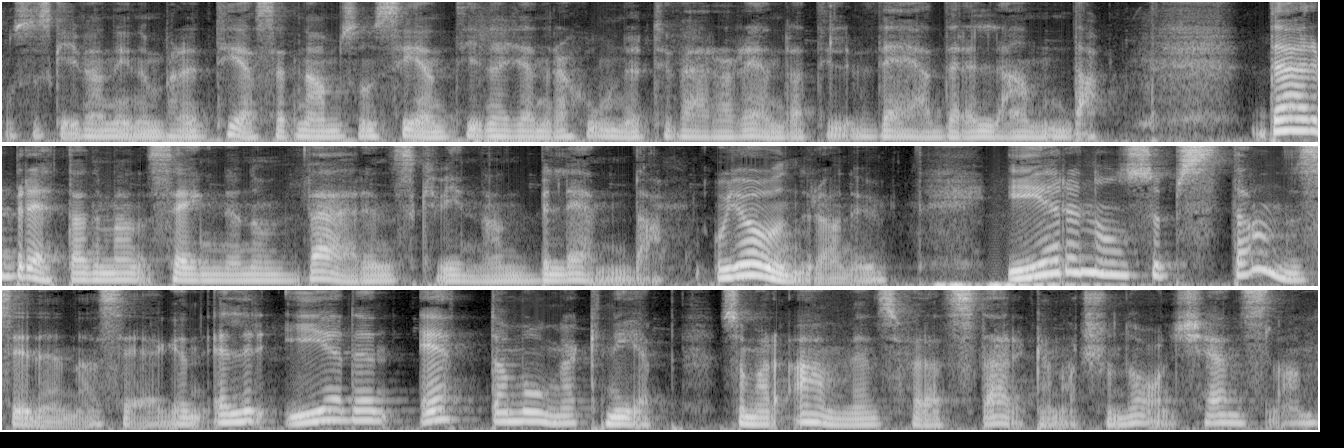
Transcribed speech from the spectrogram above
Och så skriver han inom parentes ett namn som sentida generationer tyvärr har ändrat till Väderlanda. Där berättade man sägnen om värens kvinnan Blenda. Och jag undrar nu, är det någon substans i denna sägen eller är den ett av många knep som har använts för att stärka nationalkänslan?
